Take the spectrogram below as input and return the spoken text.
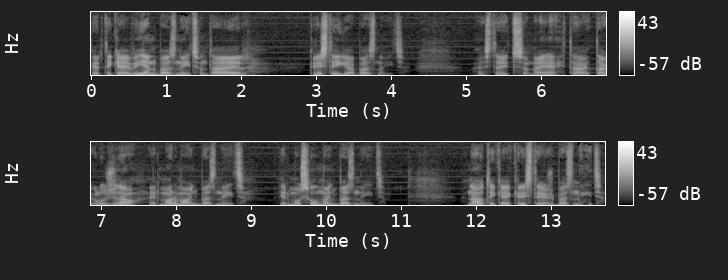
ka ir tikai viena baznīca un tā ir kristīgā baznīca. Es teicu, nē, tā, tā gluži nav. Ir mormoņu baznīca, ir musulmaņu baznīca. Nav tikai kristiešu baznīca.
